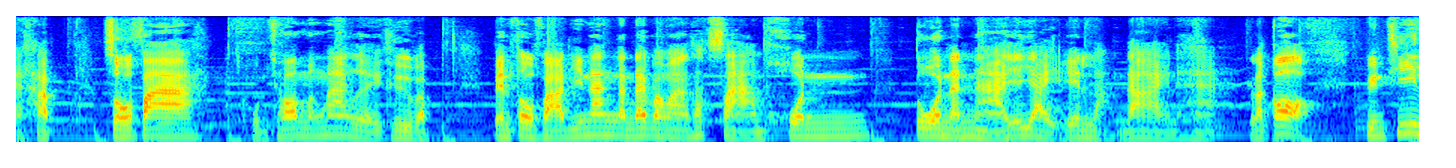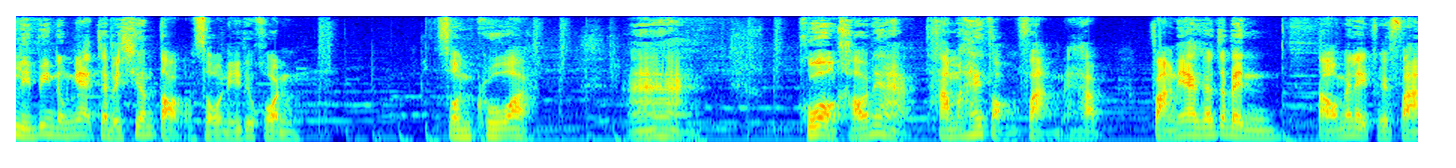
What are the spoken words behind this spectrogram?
นะครับโซฟาผมชอบมาก ๆ เลยคือแบบเป็นโซฟาที่นั่งกันได้ประมาณสัก 3 คนตัวหนาๆใหญ่ๆเอ็นหลังได้นะฮะ แล้วก็พื้นที่ลิฟวิ่งตรงเนี้ยจะไปเชื่อมต่อกับโซนนี้ทุกคน โซนครัวอ่าครัวของเขาเนี่ยทำมาให้ 2 ฝั่งนะครับ ฝั่งเนี้ยก็จะเป็นเตาแม่เหล็กไฟฟ้า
